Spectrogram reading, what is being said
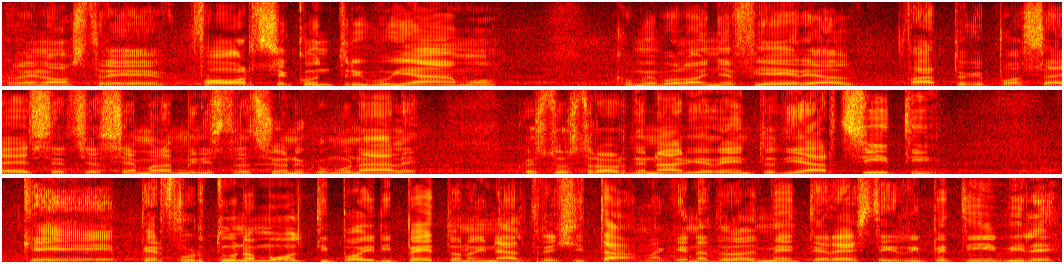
con le nostre forze, contribuiamo come Bologna Fiere al fatto che possa esserci assieme all'amministrazione comunale questo straordinario evento di Art City che per fortuna molti poi ripetono in altre città ma che naturalmente resta irripetibile,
